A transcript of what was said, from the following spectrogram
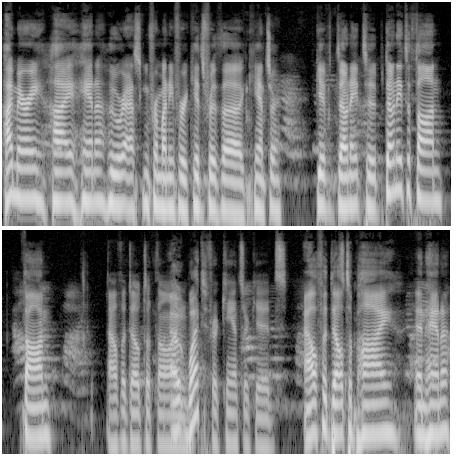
Hi, Mary. Hi, Hannah, who are asking for money for kids with uh, cancer. Give donate to donate to Thon. Thon. Alpha Delta Thon. Uh, what? For cancer kids. Alpha Delta Pi and Hannah.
